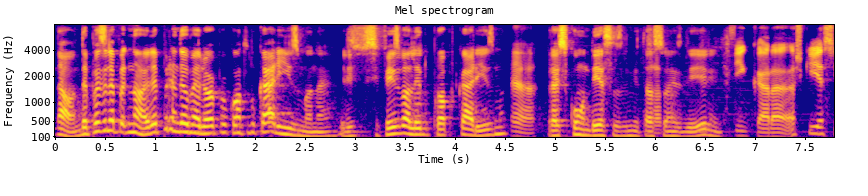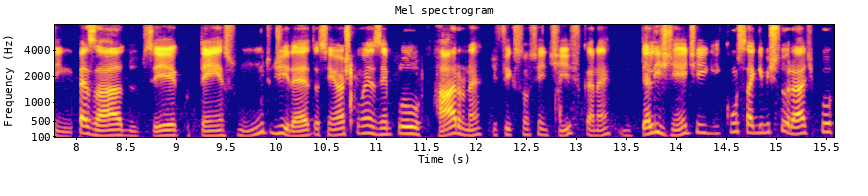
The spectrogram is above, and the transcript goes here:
não, depois ele, não, ele aprendeu melhor por conta do carisma, né? Ele se fez valer do próprio carisma É, pra esconder essas limitações dele. Enfim, cara, acho que, assim, pesado, seco, tenso, muito direto, assim, eu acho que é um exemplo raro, né, de ficção científica, né, inteligente e, e consegue misturar, tipo,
